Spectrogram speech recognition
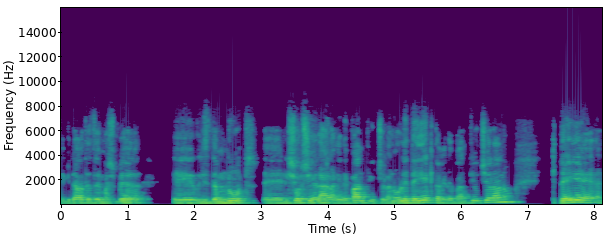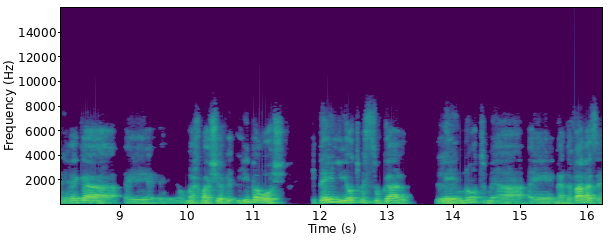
הגדרת את זה משבר, אה, הזדמנות לשאול שאלה על הרלוונטיות שלנו או לדייק את הרלוונטיות שלנו, כדי, אני רגע אומר לך מה יושב לי בראש, כדי להיות מסוגל ליהנות מה, אה, מהדבר הזה,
